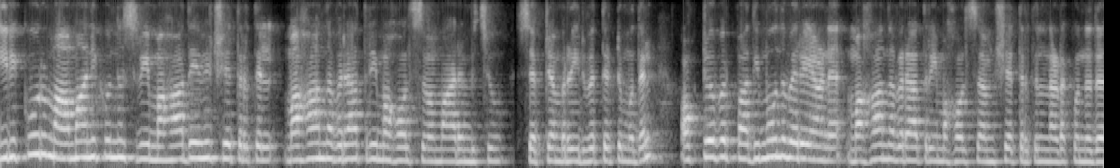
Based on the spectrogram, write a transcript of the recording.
ഇരിക്കൂർ മാമാനിക്കുന്ന് ശ്രീ മഹാദേവി ക്ഷേത്രത്തിൽ മഹാനവരാത്രി മഹോത്സവം ആരംഭിച്ചു. സെപ്റ്റംബർ ഇരുപത്തെട്ട് മുതൽ ഒക്ടോബർ പതിമൂന്ന് വരെയാണ് മഹാനവരാത്രി മഹോത്സവം ക്ഷേത്രത്തിൽ നടക്കുന്നത്.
